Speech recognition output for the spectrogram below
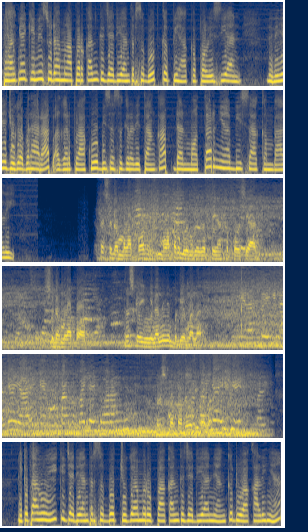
Pihaknya kini sudah melaporkan kejadian tersebut ke pihak kepolisian. Dirinya juga berharap agar pelaku bisa segera ditangkap dan motornya bisa kembali. Kita sudah melapor, melapor belum ke pihak kepolisian? Sudah melapor. Terus keinginannya bagaimana? keinginannya ya ingin tangkap aja itu orangnya terus motornya di mana Diketahui kejadian tersebut juga merupakan kejadian yang kedua kalinya,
